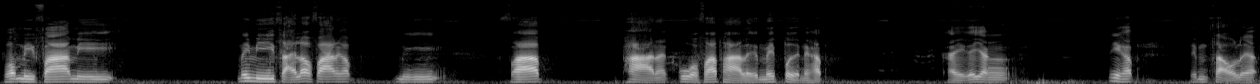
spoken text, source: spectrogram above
เพราะมีฟ้ามี ไม่มีสายล่อฟ้านะครับ มีฟ้าผ่านะกลัวฟ้าผ่าเลยไม่เปิดนะครับ ไข่ก็ยังนี่ครับ เต็มเสาเลยครับ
